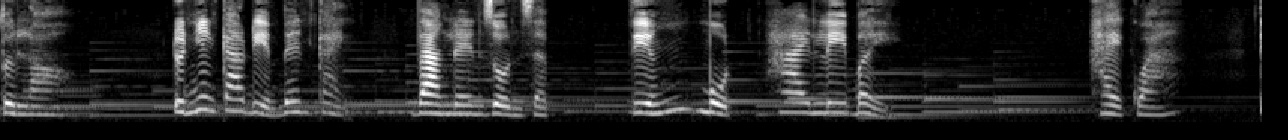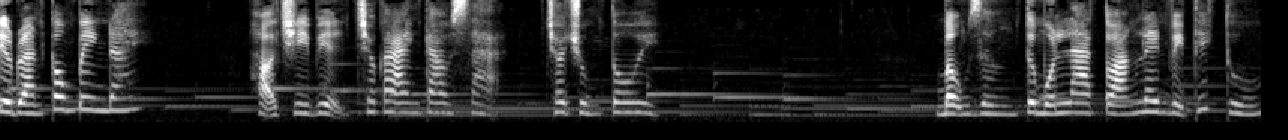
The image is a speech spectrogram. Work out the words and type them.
Tôi lo. Đột nhiên cao điểm bên cạnh Vang lên rồn rập Tiếng 1, 2 ly 7 Hay quá Tiểu đoàn công binh đấy. Họ chi viện cho các anh cao xạ Cho chúng tôi. Bỗng dưng tôi muốn la toáng lên vì thích thú.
